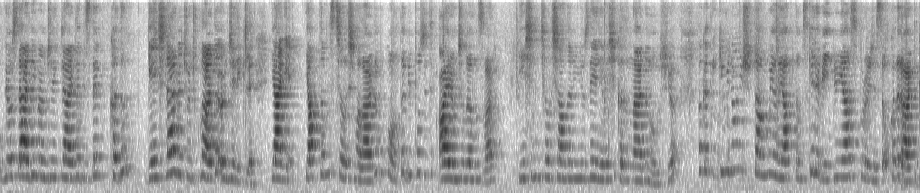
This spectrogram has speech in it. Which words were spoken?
bu gösterdiğim önceliklerde bizde kadın, gençler ve çocuklar da öncelikli. Yani yaptığımız çalışmalarda bu konuda bir pozitif ayrımcılığımız var. Yeşim'in çalışanların %55'i kadınlardan oluşuyor. Fakat 2013'ten bu yana yaptığımız Kelebeğin Dünyası projesi o kadar artık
